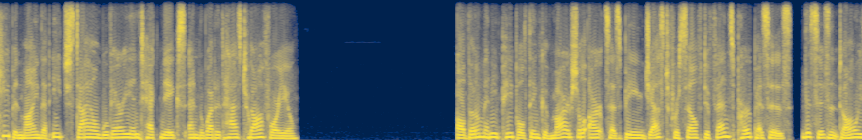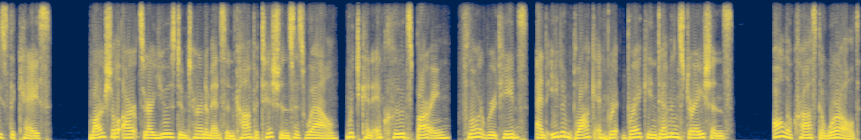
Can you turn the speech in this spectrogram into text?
Keep in mind that each style will vary in techniques and what it has to offer you. Although many people think of martial arts as being just for self-defense purposes, this isn't always the case. Martial arts are used in tournaments and competitions as well, which can include sparring, floor routines, and even block and brick breaking demonstrations. All across the world,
